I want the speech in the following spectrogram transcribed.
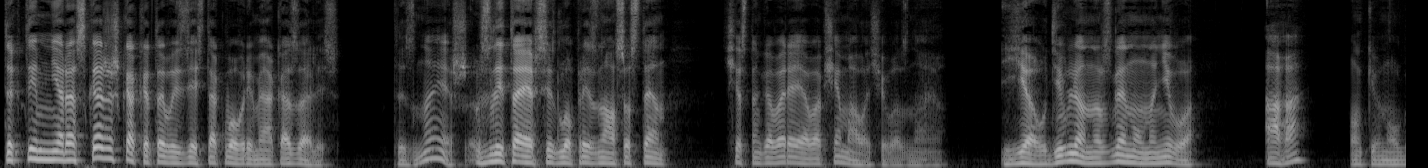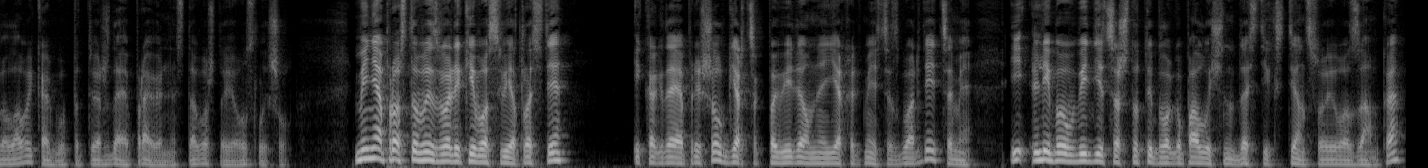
Так ты мне расскажешь, как это вы здесь так вовремя оказались? Ты знаешь, взлетая в седло, признался Стэн. Честно говоря, я вообще мало чего знаю. Я удивленно взглянул на него. Ага, он кивнул головой, как бы подтверждая правильность того, что я услышал. «Меня просто вызвали к его светлости, и когда я пришел, герцог повелел мне ехать вместе с гвардейцами и либо убедиться, что ты благополучно достиг стен своего замка,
